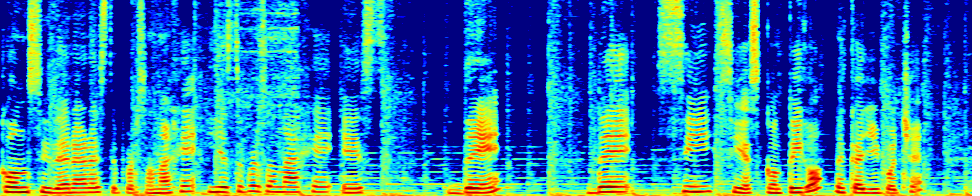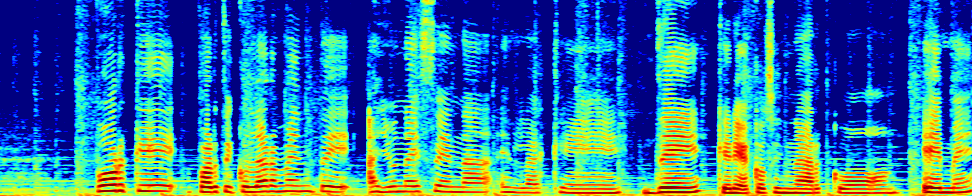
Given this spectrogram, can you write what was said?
considerar a este personaje. Y este personaje es de, de Sí, sí es contigo, de Calle Poche porque particularmente hay una escena en la que D quería cocinar con M,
